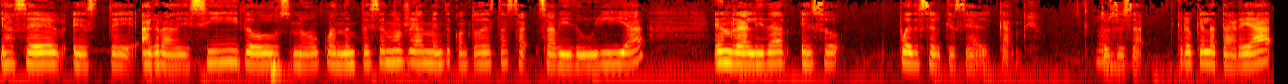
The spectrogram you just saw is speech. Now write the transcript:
y a ser este agradecidos, ¿no? Cuando empecemos realmente con toda esta sa- sabiduría, en realidad eso puede ser que sea el cambio. Entonces, ah, creo que la tarea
